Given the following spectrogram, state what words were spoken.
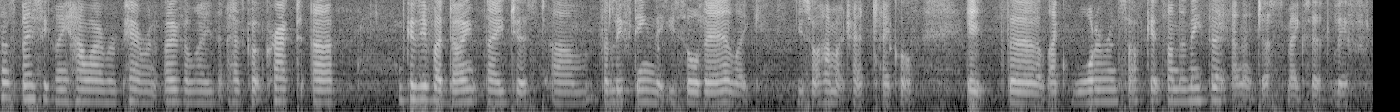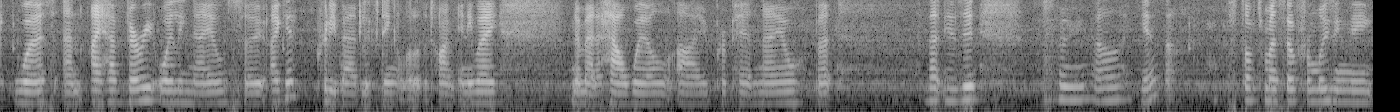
that's basically how I repair an overlay that has got cracked. Uh, because if I don't, they just, um, the lifting that you saw there, like you saw how much I had to take off, it the like water and stuff gets underneath it and it just makes it lift worse. And I have very oily nails so I get pretty bad lifting a lot of the time anyway no matter how well I prepare the nail. But that is it. So uh, yeah. Stopped myself from losing the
